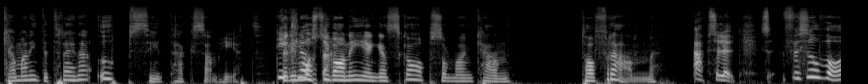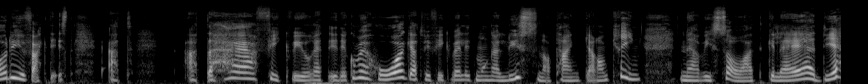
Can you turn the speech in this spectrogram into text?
Kan man inte träna upp sin tacksamhet? Det, För det måste ju vara en egenskap som man kan ta fram. Absolut, för så var det ju faktiskt. Att att det här fick vi ju rätt i. Det kommer jag ihåg att vi fick väldigt många lyssnartankar omkring när vi sa att glädje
